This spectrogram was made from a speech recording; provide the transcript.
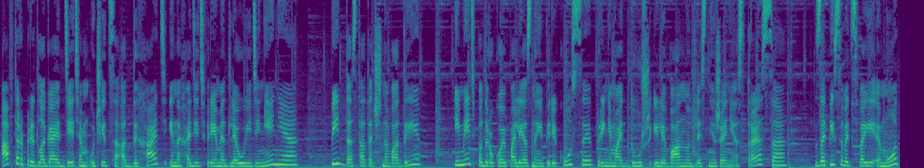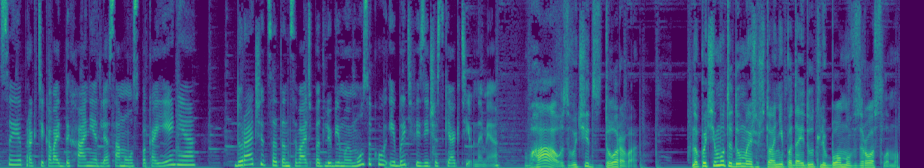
Автор предлагает детям учиться отдыхать и находить время для уединения, пить достаточно воды, иметь под рукой полезные перекусы, принимать душ или ванну для снижения стресса, записывать свои эмоции, практиковать дыхание для самоуспокоения, дурачиться, танцевать под любимую музыку и быть физически активными. Вау, звучит здорово. Но почему ты думаешь, что они подойдут любому взрослому?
